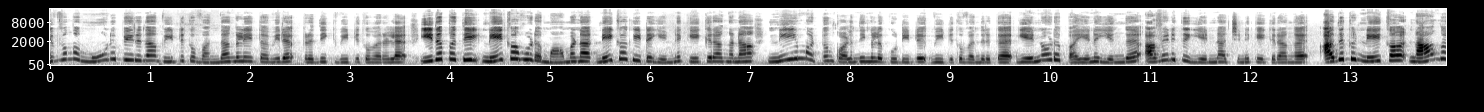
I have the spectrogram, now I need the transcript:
இவங்க மூணு பேர் தான் வீட்டுக்கு வந்தாங்களே தவிர பிரதீக் வீட்டுக்கு வரல. இத பத்தி நேகாவோட மாமனார் நேகா கிட்ட என்ன கேக்குறாங்கன்னா நீ மட்டும் குழந்தைங்களை கூட்டிட்டு வீட்டுக்கு வந்திருக்க. என்னோட பையனை எங்க? அவனுக்கு என்னாச்சுன்னு கேக்குறாங்க. அதுக்கு நேகா நாங்க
